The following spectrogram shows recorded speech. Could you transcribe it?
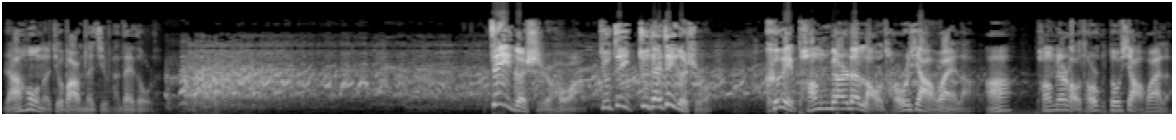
然后呢，就把我们的锦凡带走了。这个时候啊，就这就在这个时候，可给旁边的老头吓坏了啊！旁边老头都吓坏了。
